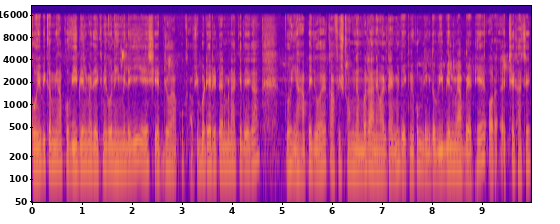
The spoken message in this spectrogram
कोई भी कमी आपको VBL में देखने को नहीं मिलेगी। ये शेयर जो है आपको काफ़ी बढ़िया रिटर्न बना के देगा। तो यहाँ पे जो है काफ़ी स्ट्रॉन्ग नंबर आने वाले टाइम में देखने को मिलेंगे। तो वीबीएल में आप बैठे हैं और अच्छे खासे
